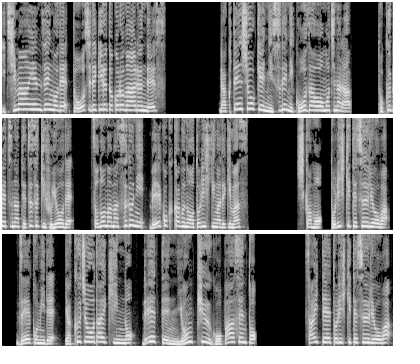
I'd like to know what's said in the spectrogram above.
1万円前後で投資できるところがあるんです。楽天証券にすでに口座をお持ちなら、特別な手続き不要で、そのまますぐに米国株のお取引ができます。しかも取引手数料は税込みで約定代金の0.495%。最低取引手数料は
